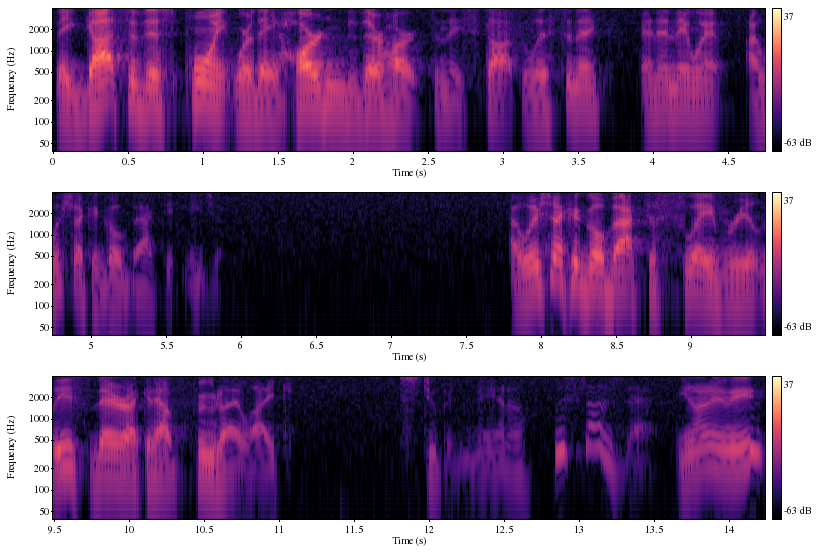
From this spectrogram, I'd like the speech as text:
they got to this point where they hardened their hearts and they stopped listening. And then they went, I wish I could go back to Egypt. I wish I could go back to slavery. At least there I could have food I like. Stupid manna. Who says that? You know what I mean?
